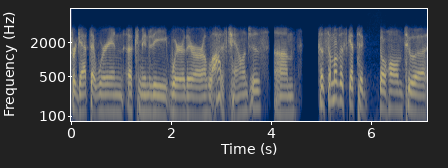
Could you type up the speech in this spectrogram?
forget that we're in a community where there are a lot of challenges. Because um, some of us get to go home to a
